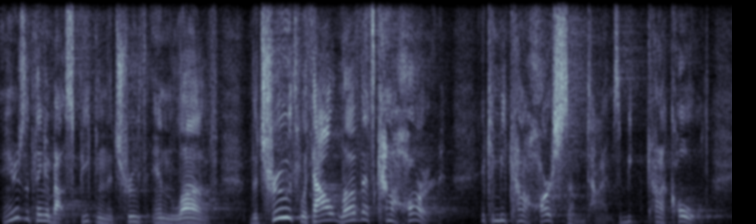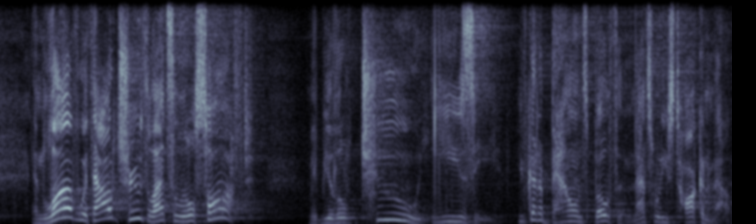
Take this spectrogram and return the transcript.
And here's the thing about speaking the truth in love the truth without love, that's kind of hard. It can be kind of harsh sometimes, it can be kind of cold. And love without truth, well, that's a little soft maybe a little too easy. You've got to balance both of them. That's what he's talking about.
